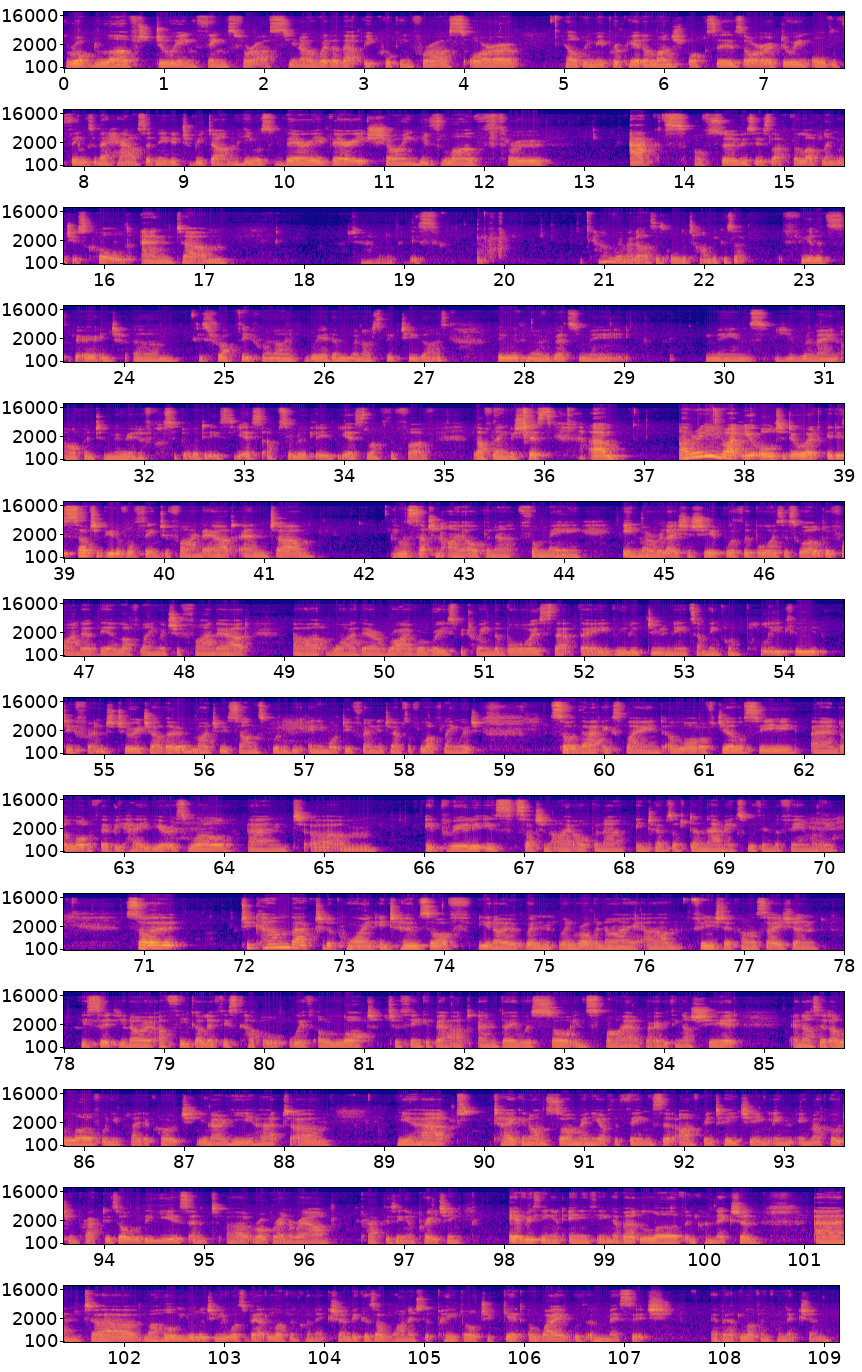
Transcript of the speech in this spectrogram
Rob loved doing things for us, you know, whether that be cooking for us or helping me prepare the lunch boxes or doing all the things in the house that needed to be done. He was very, very showing his love through acts of services, like the love language is called. And um, I have to have a look at this. I can't wear my glasses all the time because I feel it's very um, disruptive when I wear them when I speak to you guys. Living with no regrets to me means you remain open to myriad of possibilities. Yes, absolutely. Yes, love the five love language test. Um, I really invite you all to do it. It is such a beautiful thing to find out, and um, it was such an eye opener for me in my relationship with the boys as well to find out their love language, to find out uh, why there are rivalries between the boys, that they really do need something completely different to each other. My two sons couldn't be any more different in terms of love language. So that explained a lot of jealousy and a lot of their behavior as well. And um, it really is such an eye opener in terms of dynamics within the family. So to come back to the point in terms of you know when when Rob and I um, finished our conversation, he said, you know, I think I left this couple with a lot to think about, and they were so inspired by everything I shared. And I said, I love when you play the coach. You know, he had. Um, he had taken on so many of the things that I've been teaching in, in my coaching practice over the years, and uh, Rob ran around practicing and preaching everything and anything about love and connection. And uh, my whole eulogy was about love and connection because I wanted the people to get away with a message about love and connection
